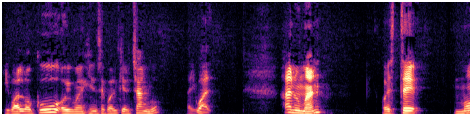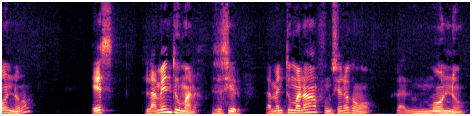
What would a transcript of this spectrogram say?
Igual Goku o imagínense cualquier chango, da igual. Hanuman, o este mono, es la mente humana. Es decir, la mente humana funciona como la de un mono,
